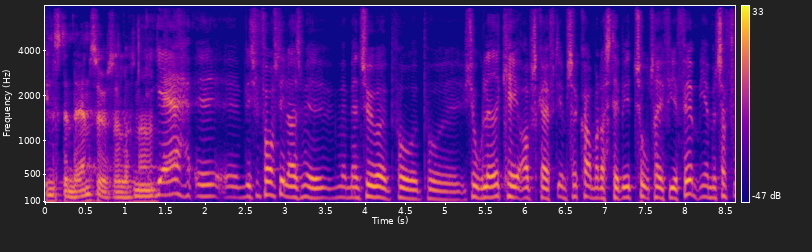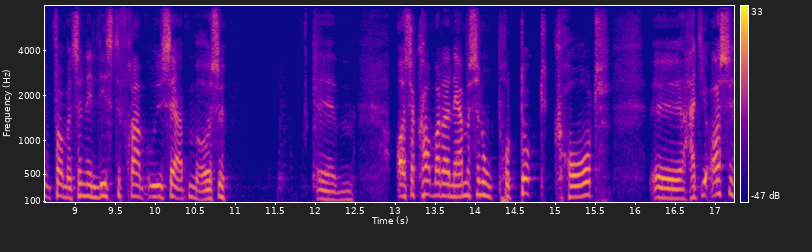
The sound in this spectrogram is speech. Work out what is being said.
Instant answers eller sådan noget? Ja, øh, øh hvis vi forestiller os, at man søger på, på chokoladekage-opskrift, jamen, så kommer der step 1, 2, 3, 4, 5, jamen så får man sådan en liste frem ud i serben også. Øhm, og så kommer der nærmest sådan nogle produktkort, øh, har de også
